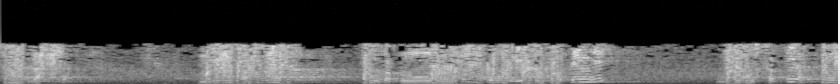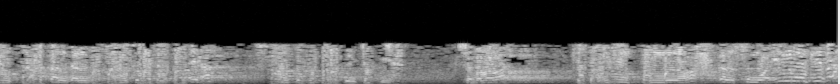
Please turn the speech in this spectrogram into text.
sangat dahsyat. Mengantar hamba untuk meraih kemuliaan tertinggi dalam setiap pemanfaatan dan bacaan surat Al-Fatihah sampai kepada puncaknya. Sebab apa? Kita mampu mengerahkan semua ilmu kita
